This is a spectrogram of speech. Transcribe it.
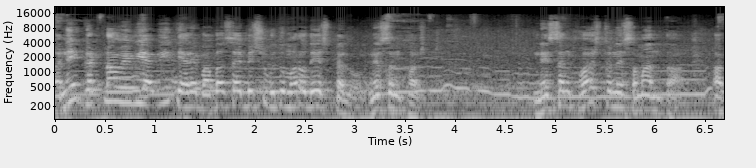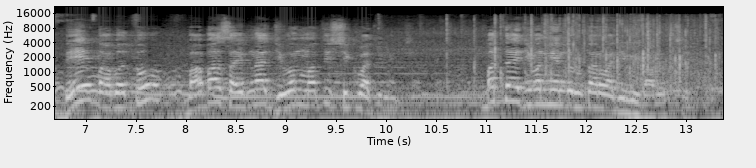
અનેક ઘટનાઓ એવી આવી ત્યારે બાબા સાહેબે શું કીધું? મારો દેશ પહેલો, નેશન ફર્સ્ટ. નેશન ફર્સ્ટ અને સમાનતા. આ બે બાબતો બાબા સાહેબના જીવનમાંથી શીખવા જેવી છે. બધા જીવનની અંદર ઉતારવા જેવી બાબત છે.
